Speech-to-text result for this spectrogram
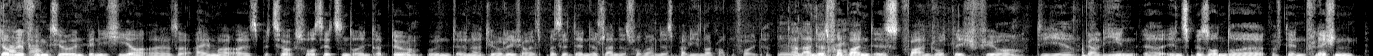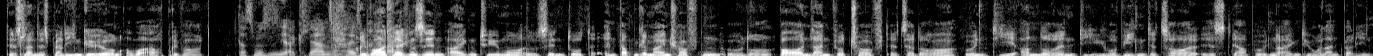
Doppelfunktion bin ich hier, also einmal als Bezirksvorsitzender in Treptow und äh, natürlich als Präsident des Landesverbandes Berliner Gartenfreunde. Mhm. Der Landesverband ist verantwortlich für die Berlin, äh, insbesondere auf den Flächen des Landes Berlin gehören, aber auch privat. Das müssen Sie erklären. Was heißt Privatflächen sind Eigentümer, sind dort Erbengemeinschaften oder Bauern, Landwirtschaft etc. Und die anderen, die überwiegende Zahl ist der Bodeneigentümer Land Berlin.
